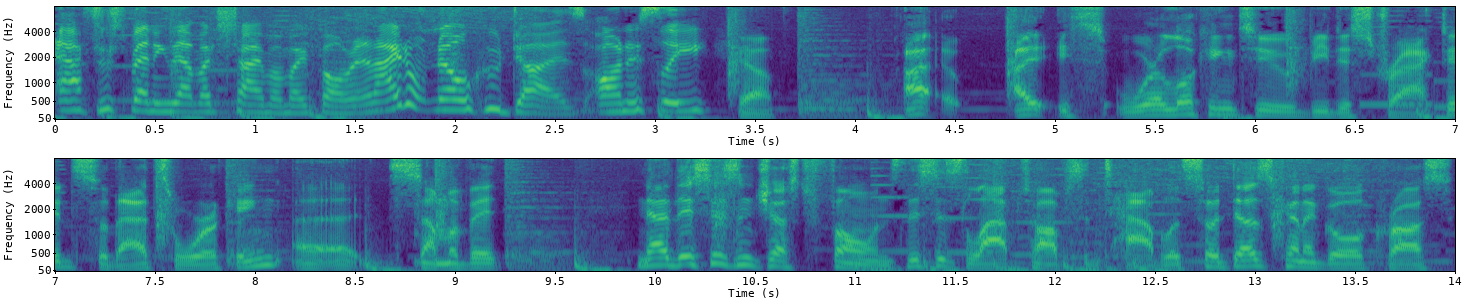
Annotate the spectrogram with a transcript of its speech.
after spending that much time on my phone. And I don't know who does, honestly. Yeah. I, I, it's, we're looking to be distracted, so that's working. Uh, some of it. Now, this isn't just phones. This is laptops and tablets, so it does kind of go across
